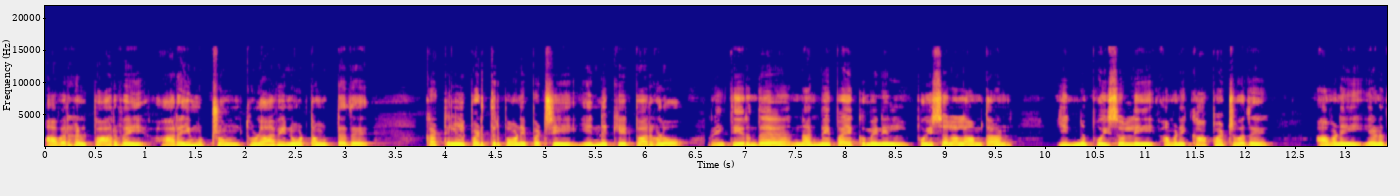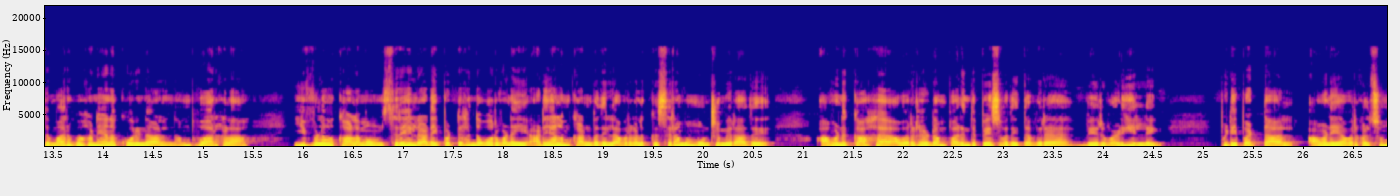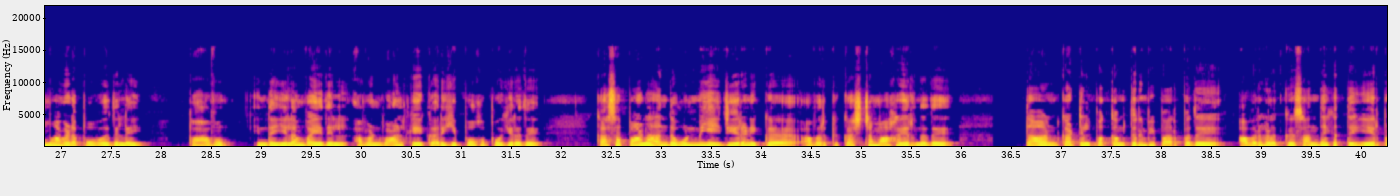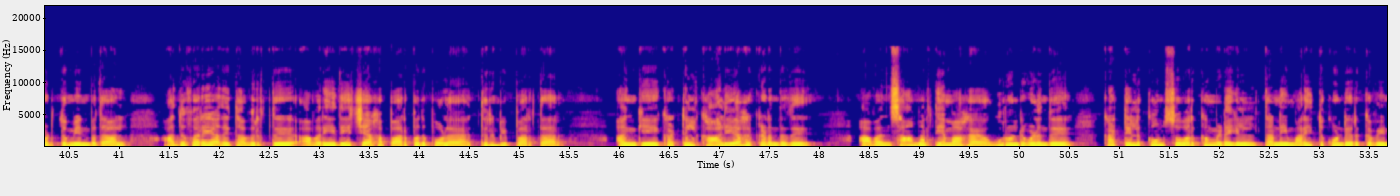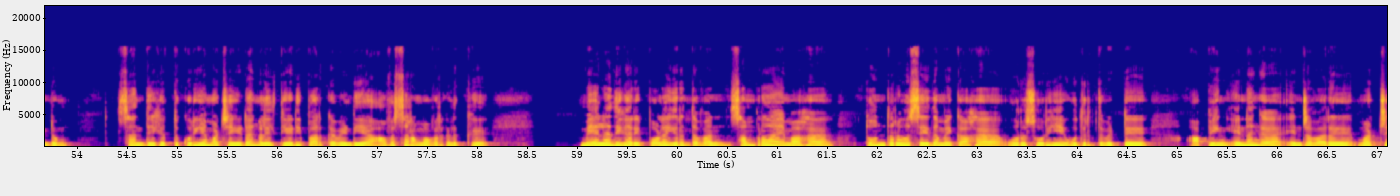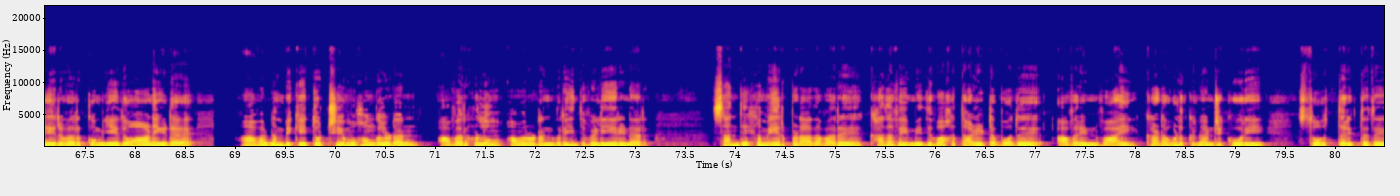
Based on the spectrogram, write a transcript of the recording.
அவர்கள் பார்வை அரை முற்றும் துளாவி நோட்டமுட்டது. கட்டிலில் படுத்திருப்பவனை பற்றி என்ன கேட்பார்களோ? குறை தீர்ந்த நன்மை பயக்குமெனில் பொய் சொல்லலாம் தான். என்ன பொய் சொல்லி அவனை காப்பாற்றுவது? அவனை எனது மருமகன் என கூறினால் நம்புவார்களா? இவ்வளவு காலமும் சிறையில் அடைப்பட்டிருந்த ஒருவனை அடையாளம் காண்பதில் அவர்களுக்கு சிரமம் ஒன்றுமிராது. அவனுக்காக அவர்களிடம் பரிந்து பேசுவதை தவிர வேறு வழி இல்லை பிடிபட்டால் அவனை அவர்கள் சும்மா விடப் போவதில்லை. பாவம். இந்த இளம் வயதில் அவன் வாழ்க்கை கருகி போகப் போகிறது. கசப்பான அந்த உண்மையை ஜீரணிக்க அவருக்கு கஷ்டமாக இருந்தது. தான் கட்டில் பக்கம் திரும்பி பார்ப்பது அவர்களுக்கு சந்தேகத்தை ஏற்படுத்தும் என்பதால் அதுவரை அதை தவிர்த்து அவர் எதேச்சியாக பார்ப்பது போல திரும்பி பார்த்தார். அங்கே கட்டில் காலியாக கிடந்தது. அவன் சாமர்த்தியமாக உருண்டு விழுந்து கட்டிலுக்கும் சுவருக்கும் இடையில் தன்னை மறைத்து கொண்டிருக்க வேண்டும். சந்தேகத்துக்குரிய மற்ற இடங்களில் தேடி பார்க்க வேண்டிய அவசரம் அவர்களுக்கு. மேலதிகாரி போல இருந்தவன் சம்பிரதாயமாக தொந்தரவு செய்தமைக்காக ஒரு சொரியை உதிர்த்துவிட்டு அப்பிங் என்னங்க? என்றவாறு மற்ற இருவருக்கும் ஏதோ ஆணையிட அவநம்பிக்கை தொற்றிய முகங்களுடன் அவர்களும் அவனுடன் விரைந்து வெளியேறினர். சந்தேகம் ஏற்படாதவாறு கதவை மெதுவாக தாழிட்டபோது அவரின் வாய் கடவுளுக்கு நன்றி கூறி ஸ்தோத்தரித்தது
